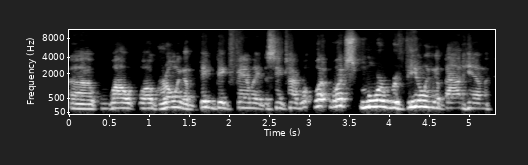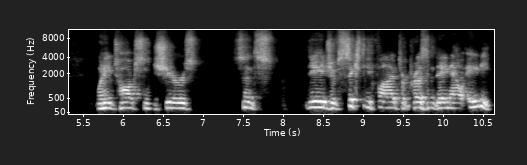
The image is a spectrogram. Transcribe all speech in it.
uh, while while growing a big big family at the same time. What, what what's more revealing about him when he talks and shares since the age of 65 to present day now 80?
